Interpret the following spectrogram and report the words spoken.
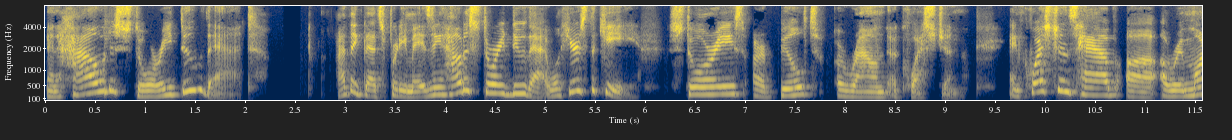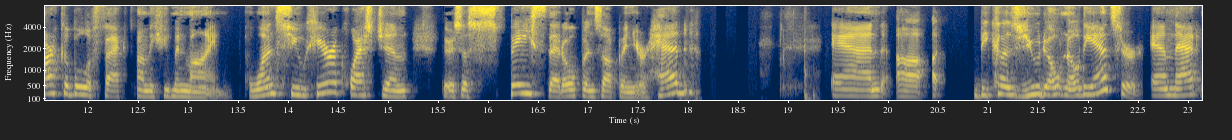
And how does story do that? I think that's pretty amazing. How does story do that? Well, here's the key stories are built around a question, and questions have a, a, remarkable effect on the human mind. Once you hear a question, there's a space that opens up in your head, and uh, because you don't know the answer, and that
